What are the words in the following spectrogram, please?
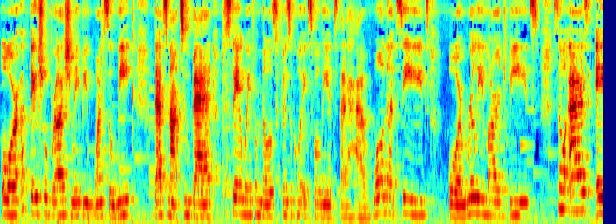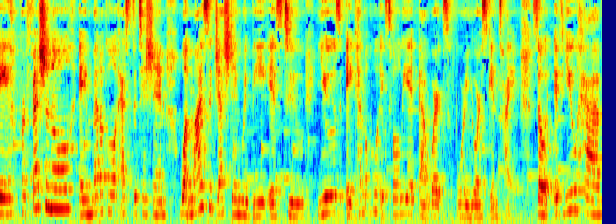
or a facial brush, maybe once a week, that's not too bad. To stay away from those physical exfoliates that have walnut seeds or really large beads. So as a professional, a medical esthetician, what my suggestion would be is to use a chemical exfoliant that works for your skin type. So if you have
